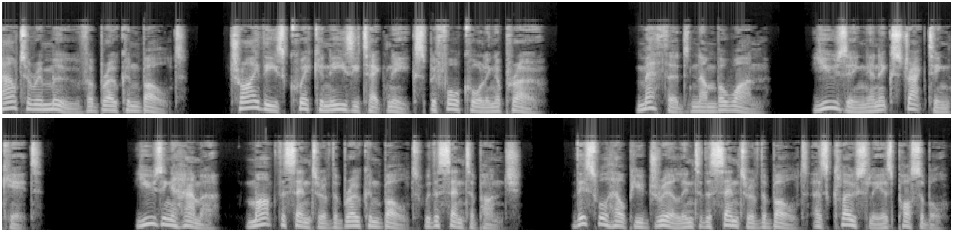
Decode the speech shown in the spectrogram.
How to remove a broken bolt. Try these quick and easy techniques before calling a pro. Method number 1. Using an extracting kit. Using a hammer, mark the center of the broken bolt with a center punch. This will help you drill into the center of the bolt as closely as possible.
